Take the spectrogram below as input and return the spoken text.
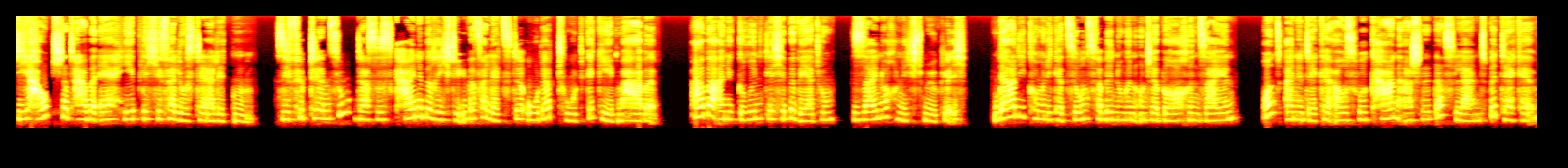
die Hauptstadt habe erhebliche Verluste erlitten. Sie fügte hinzu, dass es keine Berichte über Verletzte oder Tod gegeben habe. Aber eine gründliche Bewertung sei noch nicht möglich, da die Kommunikationsverbindungen unterbrochen seien und eine Decke aus Vulkanasche das Land bedecke.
